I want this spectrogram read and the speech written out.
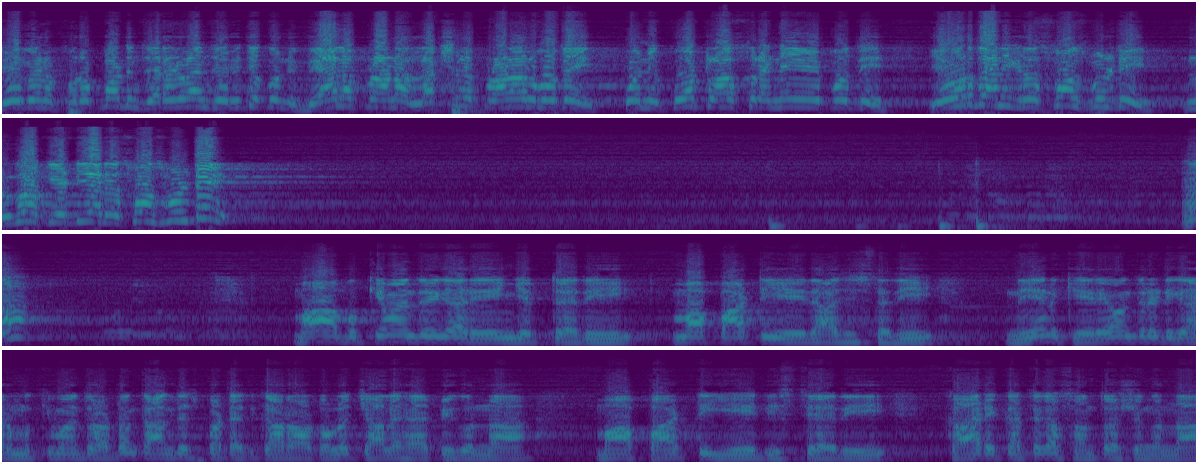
రేపైనా పొరపాటు జరగడం జరిగితే కొన్ని వేల ప్రాణాలు లక్షల ప్రాణాలు పోతాయి. కొన్ని కోట్ల ఆస్తులు అన్యాయం అయిపోతాయి. ఎవరు దానికి రెస్పాన్సిబిలిటీ నువ్వా కేటీఆర్ రెస్పాన్సిబిలిటీ మా ముఖ్యమంత్రి గారు ఏం చెప్తే అది మా పార్టీ ఏది ఆశిస్తుంది నేను కే. రేవంత్ రెడ్డి గారు ముఖ్యమంత్రి అవటం కాంగ్రెస్ పార్టీ అధికారం అవటంలో చాలా హ్యాపీగా ఉన్నా మా పార్టీ ఏది ఇస్తే అది కార్యకర్తగా సంతోషంగా ఉన్నా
